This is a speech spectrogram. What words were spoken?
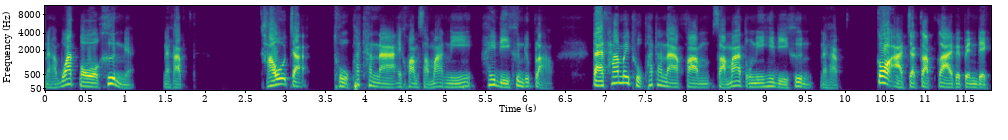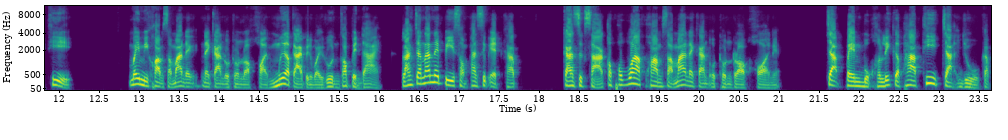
นะครับ ว่าโตขึ้นเนี่ยนะครับเขาจะถูกพัฒนาไอความสามารถนี้ให้ดีขึ้นหรือเปล่า แต่ถ้าไม่ถูกพัฒนาความสามารถตรงนี้ให้ดีขึ้นนะครับ ก็อาจจะกลับกลายไปเป็นเด็กที่ไม่มีความสามารถในในการอดทนรอคอย เมื่อกลายเป็นวัยรุ่นก็เป็นได้ หลังจากนั้นในปี 2011 ครับ การศึกษาก็พบว่าความสามารถในการอดทนรอคอยเนี่ยจะเป็นบุคลิกภาพที่จะอยู่กับ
